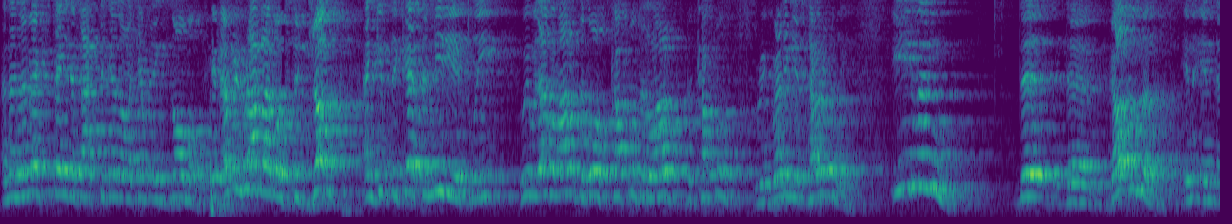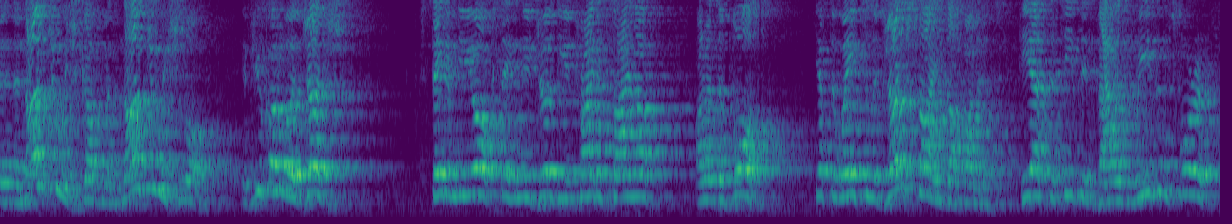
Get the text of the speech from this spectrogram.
And then the next day they're back together like everything's normal. If every rabbi was to jump and give the get immediately, we would have a lot of divorced couples and a lot of the couples regretting it terribly. Even the, the governments, in, in the, the non-Jewish government, non-Jewish law, if you go to a judge, state of New York, state of New Jersey, you try to sign off on a divorce, you have to wait till the judge signs off on it. He has to see if there's valid reasons for,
